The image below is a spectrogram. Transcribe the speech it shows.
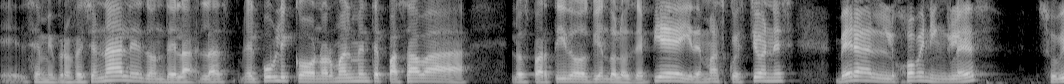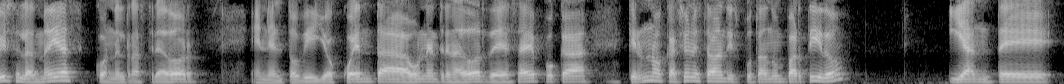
eh, semiprofesionales, donde el público normalmente pasaba los partidos viéndolos de pie y demás cuestiones, ver al joven inglés subirse las medias con el rastreador en el tobillo. Cuenta un entrenador de esa época que en una ocasión estaban disputando un partido y ante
